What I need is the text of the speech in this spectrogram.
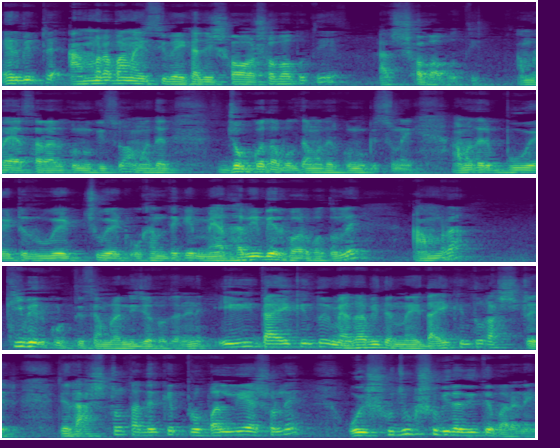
এর ভিতরে আমরা বানাইছি ভাই খালি সভাপতি আর সভাপতি। আমরা এছাড়া আর কোনো কিছু, আমাদের যোগ্যতা বলতে আমাদের কোনো কিছু নেই। আমাদের বুয়েট, রুয়েট, চুয়েট ওখান থেকে মেধাবী বের হওয়ার বদলে আমরা কি বের করতেছি আমরা নিজেরও জানি না। এই দায়ে কিন্তু মেধাবীদের না, এই দায়ে কিন্তু রাষ্ট্রের। যে রাষ্ট্র তাদেরকে প্রপারলি আসলে ওই সুযোগ সুবিধা দিতে পারে নাই।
